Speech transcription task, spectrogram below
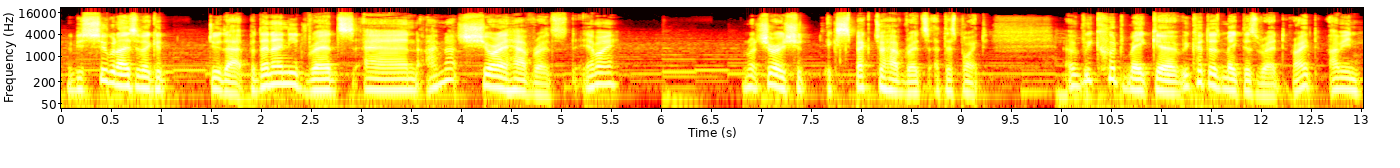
it would be super nice if I could do that. But then I need reds and I'm not sure I have reds. Am I? I'm not sure I should expect to have reds at this point. Uh, we could make uh, we could just make this red, right? I mean,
